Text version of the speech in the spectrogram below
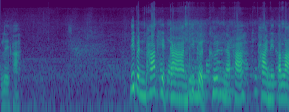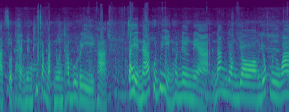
นเลยค่ะ นี่เป็นภาพเหตุการณ์ที่เกิดขึ้นนะคะ ภายในตลาดสดแห่งหนึ่งที่จังหวัดนนทบุรีค่ะ จะเห็นนะคุณผู้หญิงคนหนึ่งเนี่ยนั่งยองๆยกมือไหว้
